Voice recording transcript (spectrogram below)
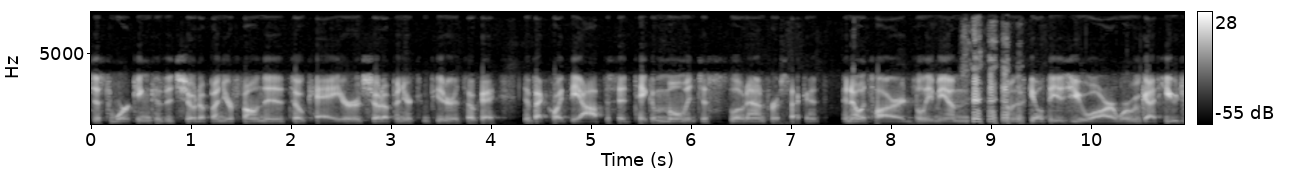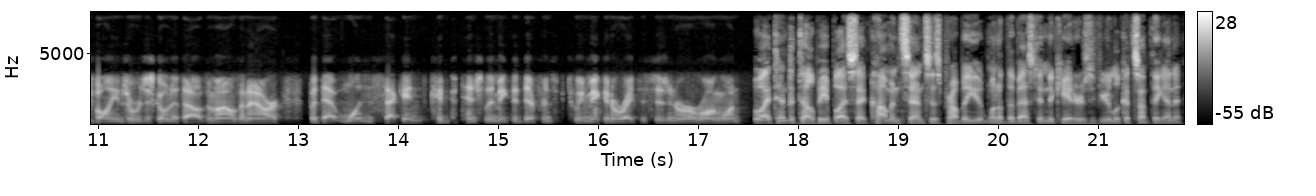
just working because it showed up on your phone that it's okay or it showed up on your computer it's okay. In fact, quite the opposite. Take a moment, just slow down for a second. I know it's hard. Believe me, I'm, I'm as guilty as you are where we've got huge volumes where we're just going a thousand miles an hour. But that one second could potentially make the difference between making a right decision or a wrong one. Well, I tend to tell people, I said common sense is probably one of the best indicators. If you look at something and it,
